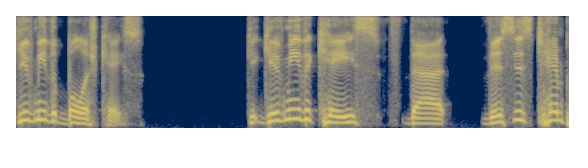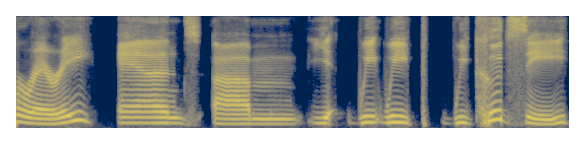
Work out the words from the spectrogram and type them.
Give me the bullish case. G give me the case that this is temporary and um, we we we could see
